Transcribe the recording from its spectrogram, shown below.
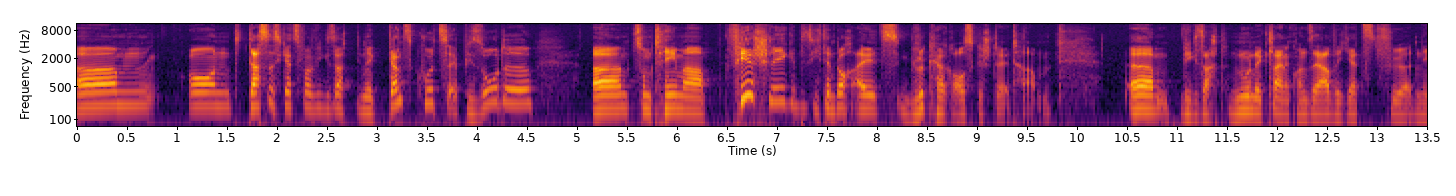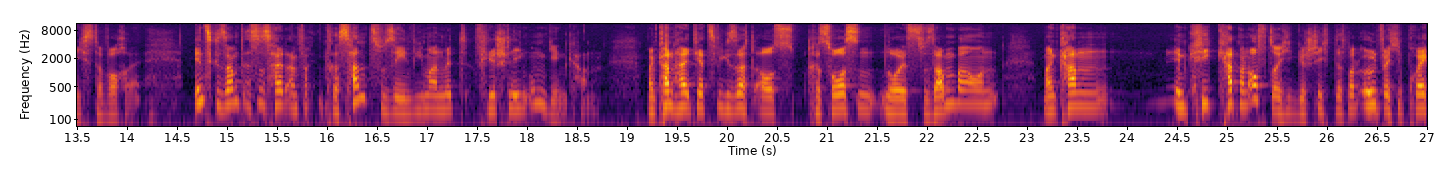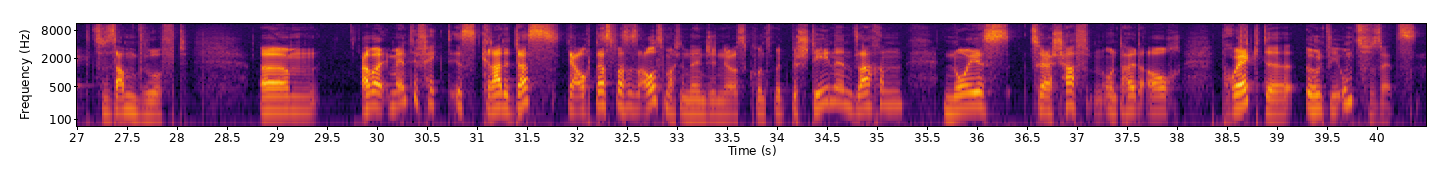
Ähm, und das ist jetzt mal, wie gesagt, eine ganz kurze Episode ähm, zum Thema Fehlschläge, die sich dann doch als Glück herausgestellt haben. Ähm, wie gesagt, nur eine kleine Konserve jetzt für nächste Woche. insgesamt ist es halt einfach interessant zu sehen, wie man mit Fehlschlägen umgehen kann. Man kann halt jetzt, wie gesagt, aus Ressourcen Neues zusammenbauen. Man kann, im Krieg hat man oft solche Geschichten, dass man irgendwelche Projekte zusammenwirft. Ähm, aber im Endeffekt ist gerade das ja auch das, was es ausmacht in der Ingenieurskunst, mit bestehenden Sachen Neues zu erschaffen und halt auch Projekte irgendwie umzusetzen.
